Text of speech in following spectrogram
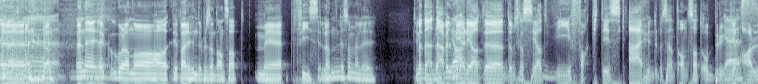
Eh, Men eh, går det an å ha, være 100 ansatt med fiselønn, liksom? Eller Men det, det er vel Ja. mer det at eh, de skal si at vi faktisk er 100 ansatt, og bruker Yes. all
